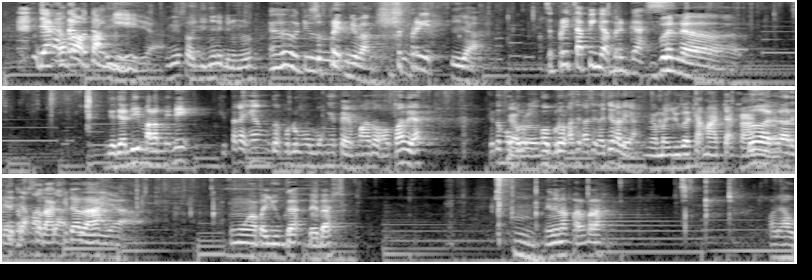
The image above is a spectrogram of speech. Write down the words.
Jangan Nggak takut rugi. Iya. Ini sojunya diminum dulu. Aduh. Sprite nih, Bang. Sprite. Iya. Sprite tapi nggak bergas. Bener. Ya, jadi malam ini kita kayaknya nggak perlu ngomongin tema atau apa ya. Kita ngobrol ngobrol asik-asik aja kali ya. Namanya juga cak macak kan. Benar, ya, terserah mata. kita lah. Iya. Mau apa juga bebas. Hmm. Ini enak parah parah. Padahal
